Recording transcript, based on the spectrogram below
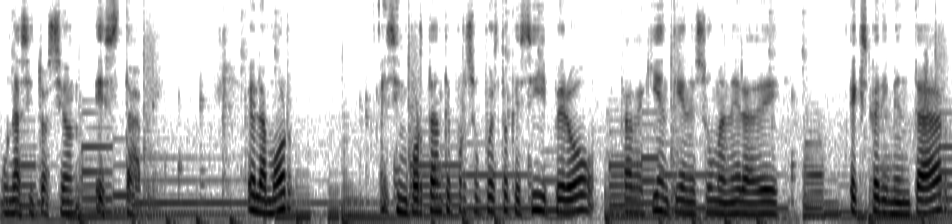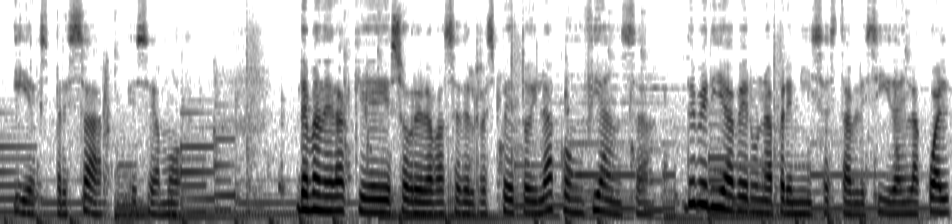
una situación estable. El amor es importante, por supuesto que sí, pero cada quien tiene su manera de experimentar y expresar ese amor. De manera que sobre la base del respeto y la confianza debería haber una premisa establecida en la cual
